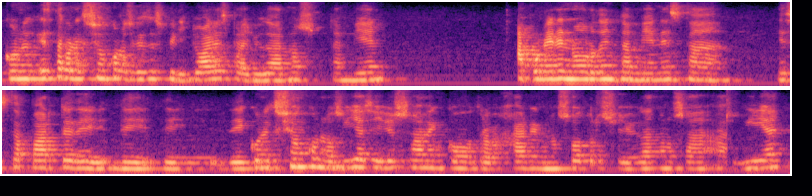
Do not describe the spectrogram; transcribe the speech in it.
con esta conexión con los guías espirituales para ayudarnos también a poner en orden también esta, esta parte de, de, conexión con los guías y ellos saben cómo trabajar en nosotros, ayudándonos a, su guía.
